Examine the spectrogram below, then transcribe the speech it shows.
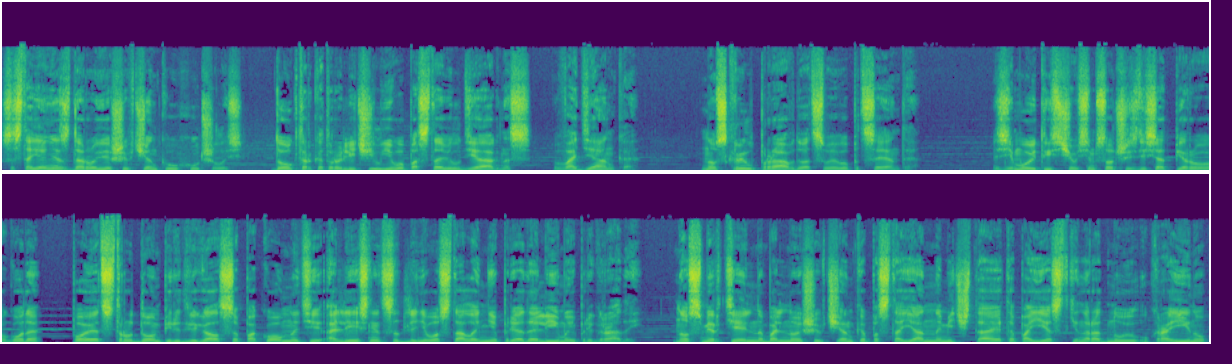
состояние здоровья Шевченко ухудшилось. Доктор, который лечил его, поставил диагноз – водянка, но скрыл правду от своего пациента. Зимой 1861 года поэт с трудом передвигался по комнате, а лестница для него стала непреодолимой преградой. Но смертельно больной Шевченко постоянно мечтает о поездке на родную Украину,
